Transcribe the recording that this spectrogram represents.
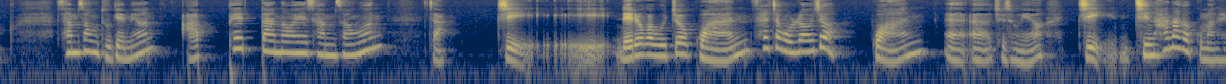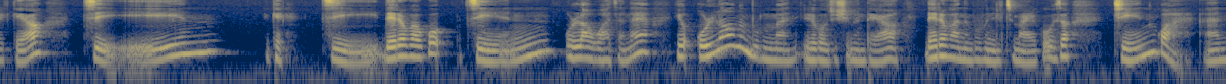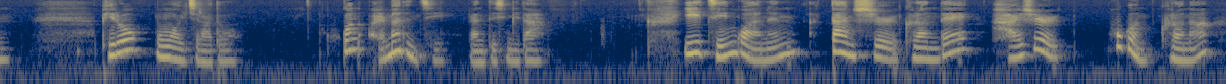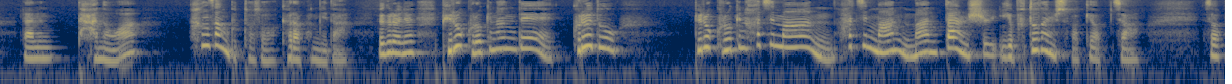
삼성 두 개면 앞에 단어의 삼성은 자, 지 내려가고 있죠. 관 살짝 올라오죠. 관, 아, 아, 죄송해요. 진, 진 하나 갖고만 할게요. 진, 이렇게 지 내려가고 진 올라오고 하잖아요. 이 올라오는 부분만 읽어주시면 돼요. 내려가는 부분 읽지 말고 그래서 진관 비록 뭐뭐일지라도 혹은 얼마든지 라는 뜻입니다. 이 진과는 但是 그런데 还是 혹은 그러나 라는 단어와 항상 붙어서 결합합니다. 왜 그러냐면 비록 그렇긴 한데 그래도 비록 그렇긴 하지만 하지만 만 딴시 이게 붙어 다닐 수밖에 없죠. 그래서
